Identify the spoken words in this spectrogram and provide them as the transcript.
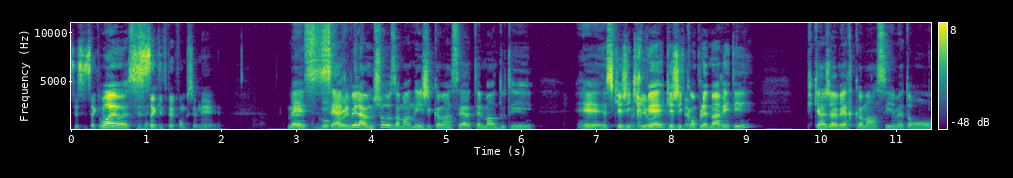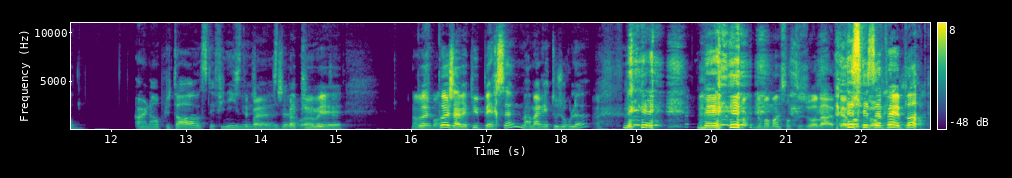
c'est ça, qui fait- Ouais, si ça. qui te fait fonctionner. Mais ben, c'est arrivé it. la même chose. À un moment donné, j'ai commencé à tellement douter euh, ce que j'écrivais ouais, que j'ai complètement arrêté. Puis quand j'avais recommencé, mettons, un an plus tard, c'était fini. J'avais plus. euh. Non, pas, pense- pas j'avais plus personne. Ma mère est toujours là. mais. mais Nos mamans, elles sont toujours là. C'est ça, peu importe.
